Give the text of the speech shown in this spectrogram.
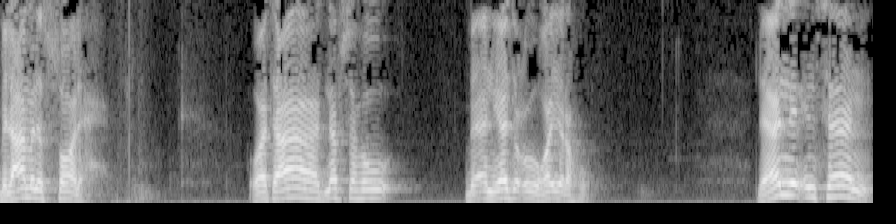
بالعمل الصالح ويتعاهد نفسه بأن يدعو غيره. لأن الإنسان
